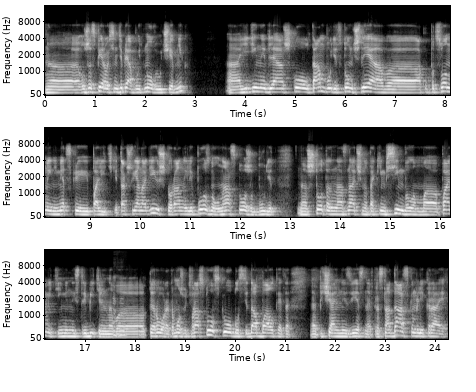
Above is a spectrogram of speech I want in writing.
а, уже с 1 сентября будет новый учебник, единый для школ. Там будет в том числе в оккупационной немецкой политике. Так что я надеюсь, что рано или поздно у нас тоже будет что-то назначено таким символом памяти именно истребительного uh-huh. террора. Это может быть в Ростовской области, да, Балка, это печально известная, в Краснодарском ли крае.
